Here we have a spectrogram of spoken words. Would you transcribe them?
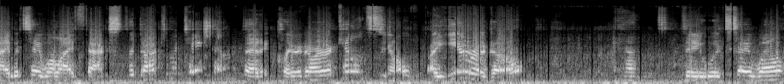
I would say, well, I faxed the documentation that it cleared our accounts, you know, a year ago, and they would say, well,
